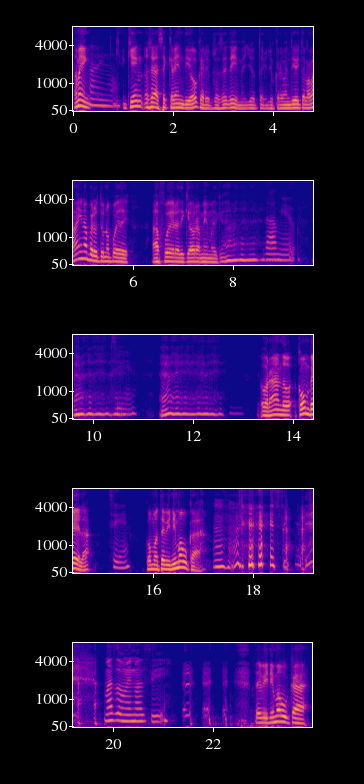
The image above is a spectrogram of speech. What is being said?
Amén. Ay, no. ¿Quién, o sea, se cree en Dios? Que, pues, dime, yo, te- yo creo en Dios y toda la vaina, pero tú no puedes afuera de que ahora mismo de que... Da miedo. Sí. Orando con vela, Sí. Como te vinimos a buscar. Sí. Más o menos así. Te vinimos a buscar.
